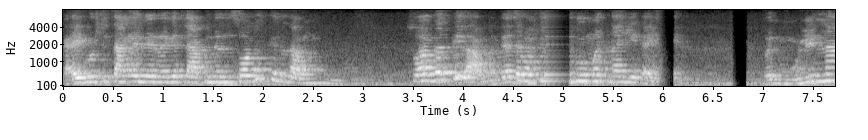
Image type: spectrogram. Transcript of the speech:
काही गोष्टी चांगले निर्णय घेतले आपण त्यांचं स्वागत केलं जाऊन. स्वागत केलं आपण. त्याच्या बाबतीत दुमत नाहीये काही. पण मुलींना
